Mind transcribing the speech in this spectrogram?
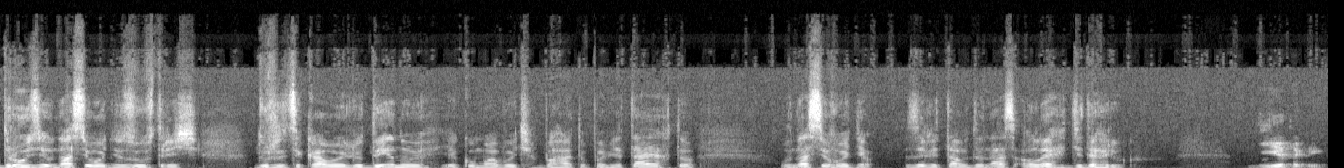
Друзі, у нас сьогодні зустріч дуже цікавою людиною, яку, мабуть, багато пам'ятає хто. У нас сьогодні завітав до нас Олег Дідагрюк. Є такий.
